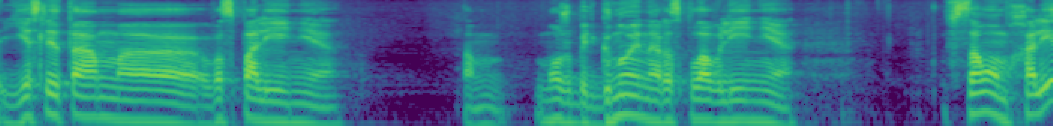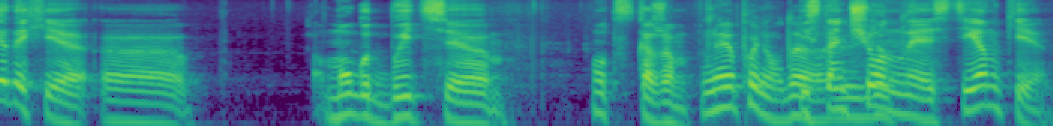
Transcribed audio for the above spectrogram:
Если там э, воспаление, там, может быть, гнойное расплавление, в самом халедахе э, могут быть, э, ну, скажем, ну, я понял, да, истонченные идет... стенки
